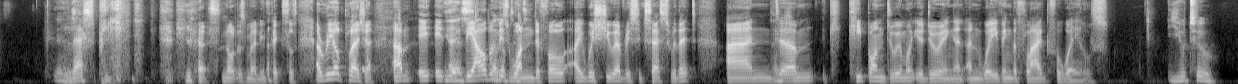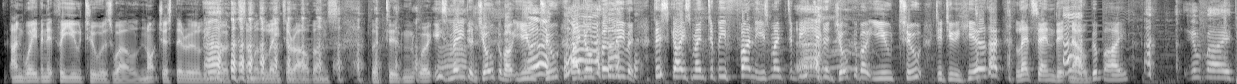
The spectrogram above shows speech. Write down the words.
Yes. Less. yes, not as many pixels. A real pleasure. Um, it, it, yes, the album is wonderful. It. I wish you every success with it, and um, keep on doing what you're doing and, and waving the flag for Wales. You too and waving it for you too as well, not just their early work, some of the later albums that didn't work. He's made a joke about U2. I don't believe it. This guy's meant to be funny. He's meant to be did a joke about U2. Did you hear that? Let's end it now. Goodbye. Goodbye.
